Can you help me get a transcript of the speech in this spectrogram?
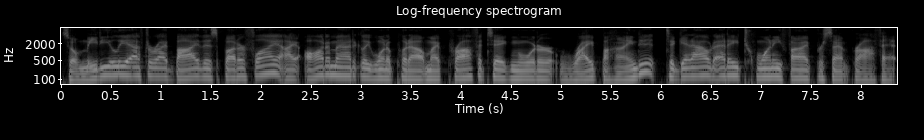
So immediately after I buy this butterfly, I automatically want to put out my profit taking order right behind it to get out at a 25% profit.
